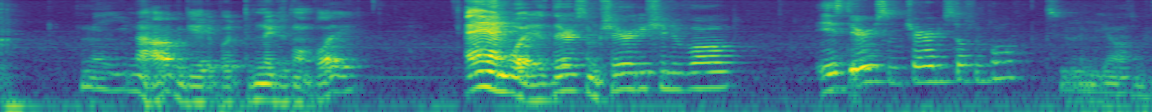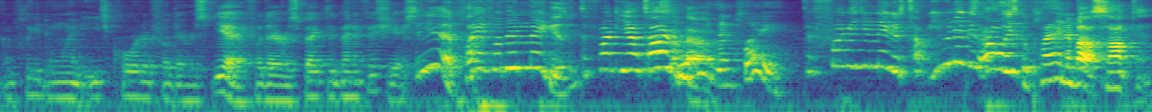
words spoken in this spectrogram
I mean, you're not obligated, but the niggas gonna play. And what is there some charity shit involved? Is there some charity stuff involved? To be awesome, complete and win each quarter for their res- yeah for their respective beneficiaries. So yeah, play for them niggas. What the fuck are y'all talking So about? Then play. The fuck is you niggas talking? You niggas always complaining about something.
